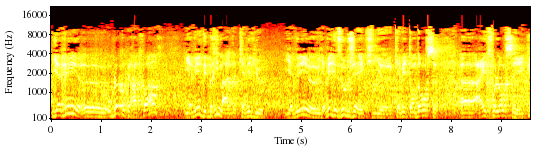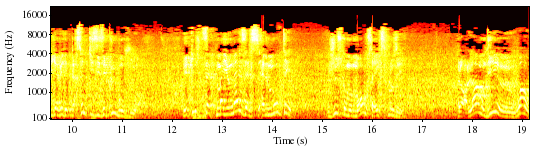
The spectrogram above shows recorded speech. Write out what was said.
qu'il y avait euh, au bloc opératoire, il y avait des brimades qui avaient lieu. Il y avait, euh, il y avait des objets qui, euh, qui avaient tendance à être lancés. Et puis il y avait des personnes qui ne disaient plus bonjour. Et toute cette mayonnaise, elle, montait jusqu'au moment où ça a explosé. Alors là, on dit, waouh,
